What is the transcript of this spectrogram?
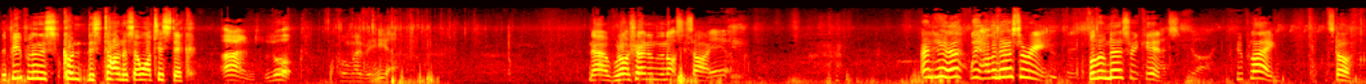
the people in this this town are so autistic. And look. Come over here. No, we're not showing them the Nazi side. There. And here we have a nursery full of nursery kids who play stuff.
